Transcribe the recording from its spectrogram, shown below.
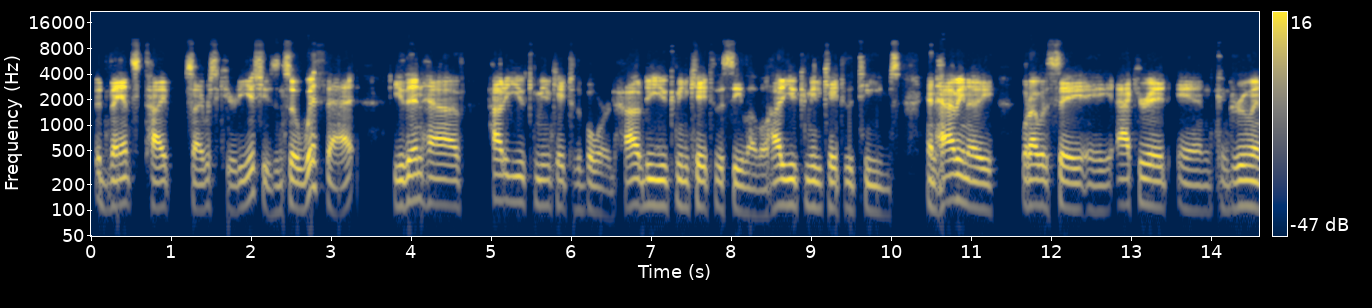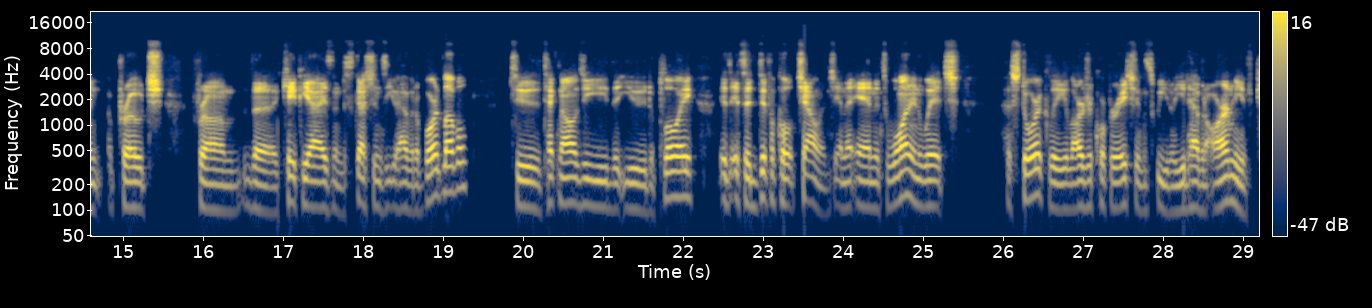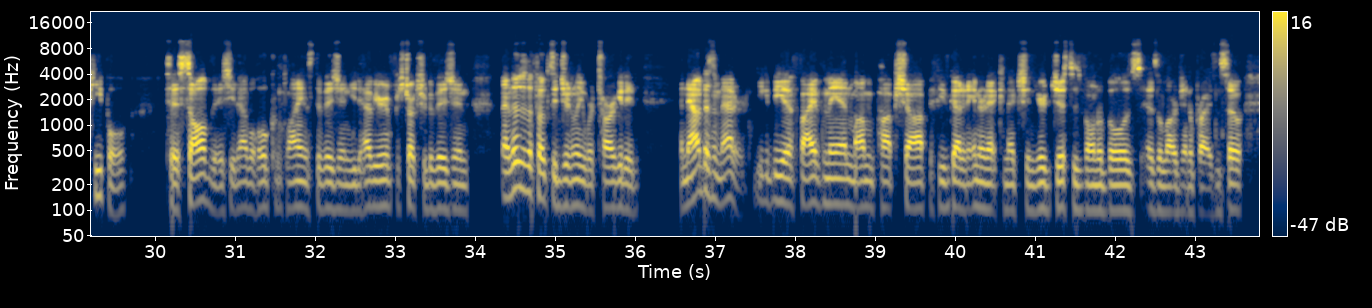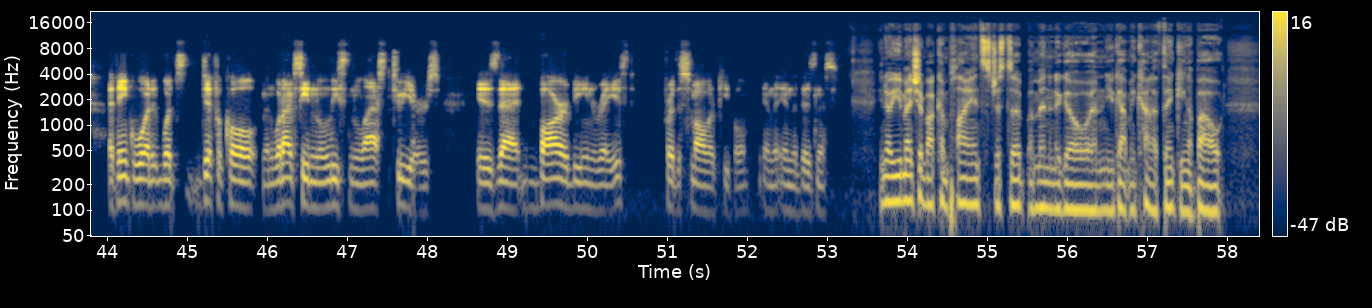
advanced type cybersecurity issues. And so, with that, you then have how do you communicate to the board? How do you communicate to the C level? How do you communicate to the teams? And having a what I would say a accurate and congruent approach from the KPIs and discussions that you have at a board level to the technology that you deploy. It, it's a difficult challenge, and and it's one in which historically larger corporations, you know, you'd have an army of people to solve this. You'd have a whole compliance division. You'd have your infrastructure division, and those are the folks that generally were targeted and now it doesn't matter. You could be a five man mom and pop shop. If you've got an internet connection, you're just as vulnerable as, as a large enterprise. And so I think what what's difficult and what I've seen at least in the last two years is that bar being raised for the smaller people in the in the business. You know, you mentioned about compliance just a, a minute ago, and you got me kind of thinking about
